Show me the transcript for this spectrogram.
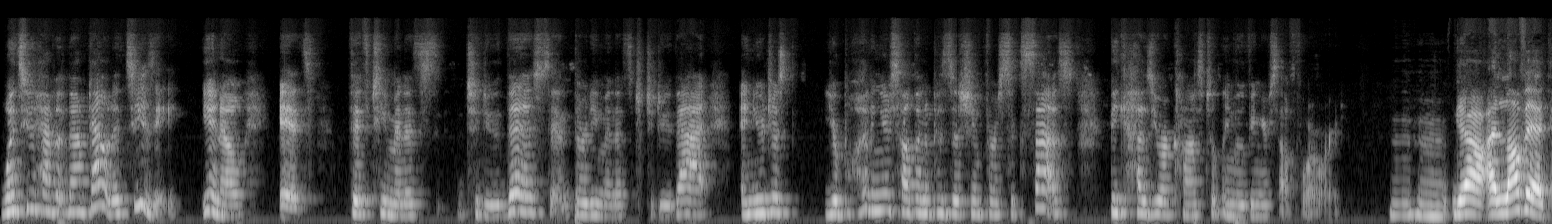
once you have it mapped out, it's easy you know, it's 15 minutes to do this and 30 minutes to do that. And you're just, you're putting yourself in a position for success because you're constantly moving yourself forward. Mm-hmm. Yeah, I love it.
